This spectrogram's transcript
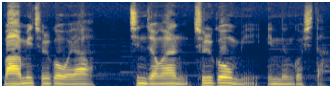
마음이 즐거워야 진정한 즐거움이 있는 것이다.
